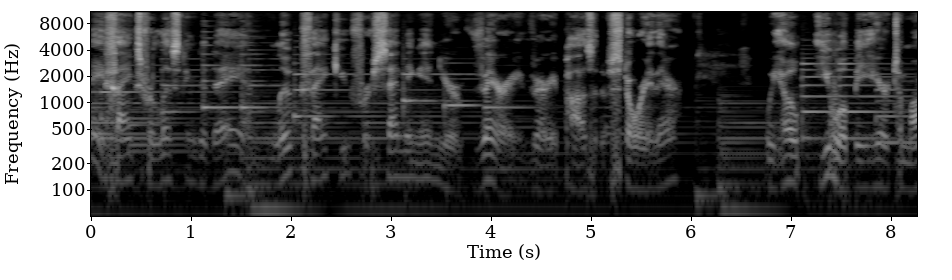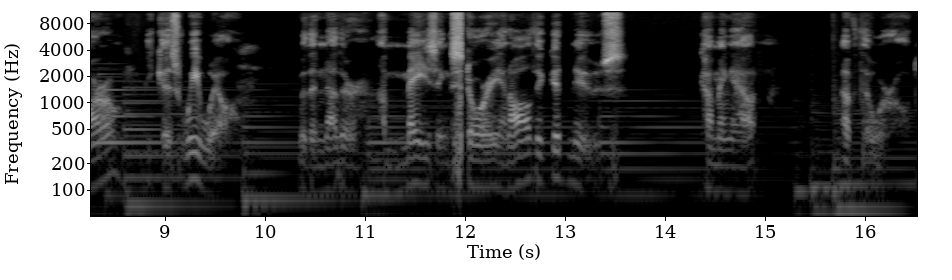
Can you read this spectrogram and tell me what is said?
Hey, thanks for listening today. And Luke, thank you for sending in your very, very positive story there. We hope you will be here tomorrow because we will with another amazing story and all the good news coming out of the world.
